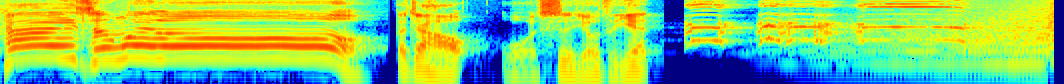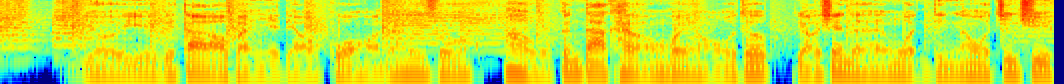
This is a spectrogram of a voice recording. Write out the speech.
开晨会喽！大家好，我是游子彦。有有一个大老板也聊过哈，他就说啊，我跟大家开完会哈，我都表现得很稳定，然后我进去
